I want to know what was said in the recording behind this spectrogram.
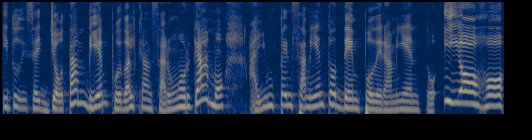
y tú dices, yo también puedo alcanzar un orgasmo, hay un pensamiento de empoderamiento. Y ojo,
